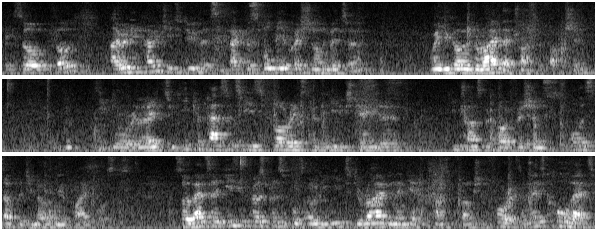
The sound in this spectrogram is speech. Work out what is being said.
Okay, so those, I would encourage you to do this. In fact, this will be a question on the midterm where you go and derive that transfer function. It will relate to heat capacities, flow rates through the heat exchanger, heat transfer coefficients, all the stuff that you know from your prior courses. So that's an easy first principles ODE to derive and then get the transfer function for it. And let's call that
